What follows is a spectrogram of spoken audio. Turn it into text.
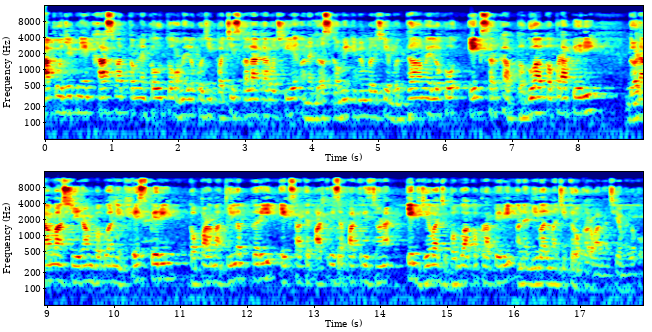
આ પ્રોજેક્ટની એક ખાસ વાત તમને કહું તો અમે લોકો જે પચીસ કલાકારો છીએ અને દસ કમિટી મેમ્બર છીએ, બધા અમે લોકો એક સરખા ભગવા કપડાં પહેરી, ગળામાં શ્રીરામ ભગવાનની ખેસ પહેરી, કપાળમાં તિલક કરી, એક સાથે પાંત્રીસે પાંત્રીસ જણા એક જેવા જ ભગવા કપડાં પહેરી અને દિવાલમાં ચિત્રો કરવાના છીએ અમે લોકો.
